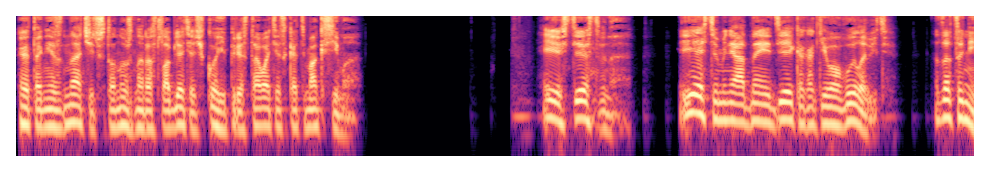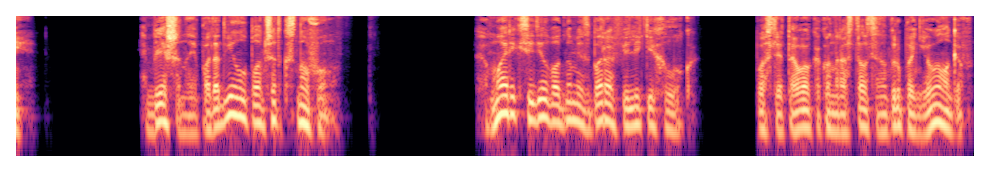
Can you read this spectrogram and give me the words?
это не значит, что нужно расслаблять очко и переставать искать Максима. Естественно. Есть у меня одна идейка, как его выловить. Зацени. Бешеный пододвинул планшет к Снуфу. Марик сидел в одном из баров Великих Луг. После того, как он расстался с группой геологов,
